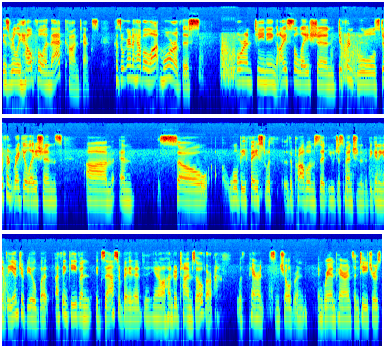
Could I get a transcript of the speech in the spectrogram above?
is really helpful in that context because we're going to have a lot more of this quarantining, isolation, different rules, different regulations. Um, and so we'll be faced with the problems that you just mentioned in the beginning of the interview, but I think even exacerbated, you know, a hundred times over with parents and children and grandparents and teachers.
